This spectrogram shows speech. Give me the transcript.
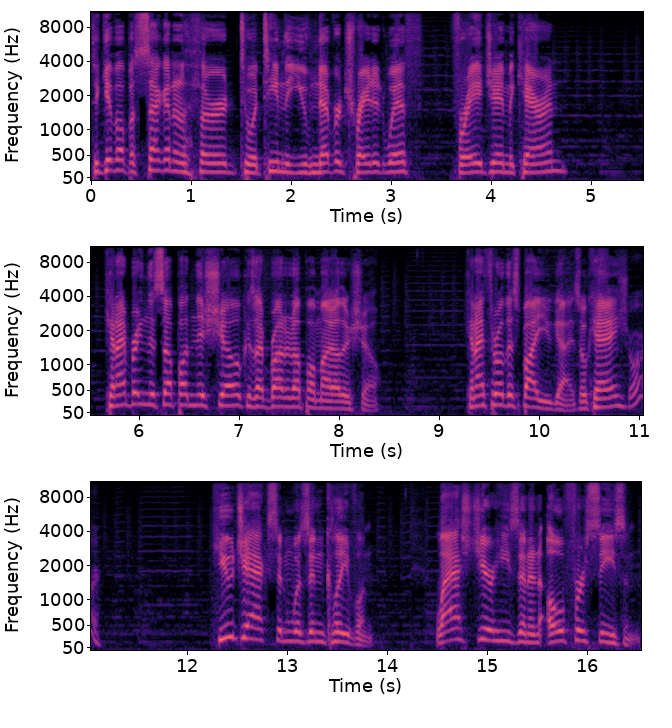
To give up a second and a third to a team that you've never traded with for AJ McCarron. Can I bring this up on this show because I brought it up on my other show? Can I throw this by you guys? Okay. Sure. Hue Jackson was in Cleveland. Last year, he's in an 0 for season.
